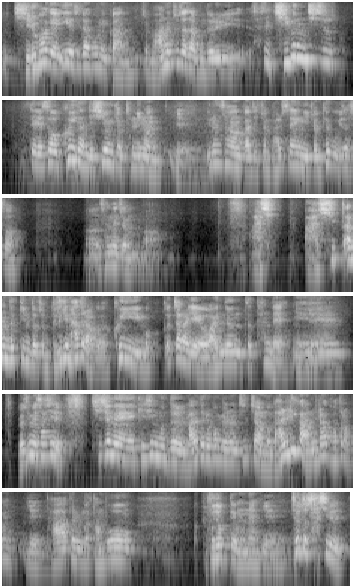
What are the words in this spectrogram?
좀 지루하게 이어지다 보니까 좀 많은 투자자분들이 사실 지금 지수대에서 거의 다 이제 시용이 좀 털리는 예. 이런 상황까지 좀 발생이 좀 되고 있어서 어, 상당히 좀 뭐, 아쉽 아쉽다는 느낌도 좀 들긴 하더라고요. 거의 뭐 끝자락에 와 있는 듯한데 예. 예. 요즘에 사실 지점에 계신 분들 말 들어보면은 진짜 뭐 난리가 아니라고 하더라고요. 예. 다들 뭐 담보 부족 때문에 예. 저도 사실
